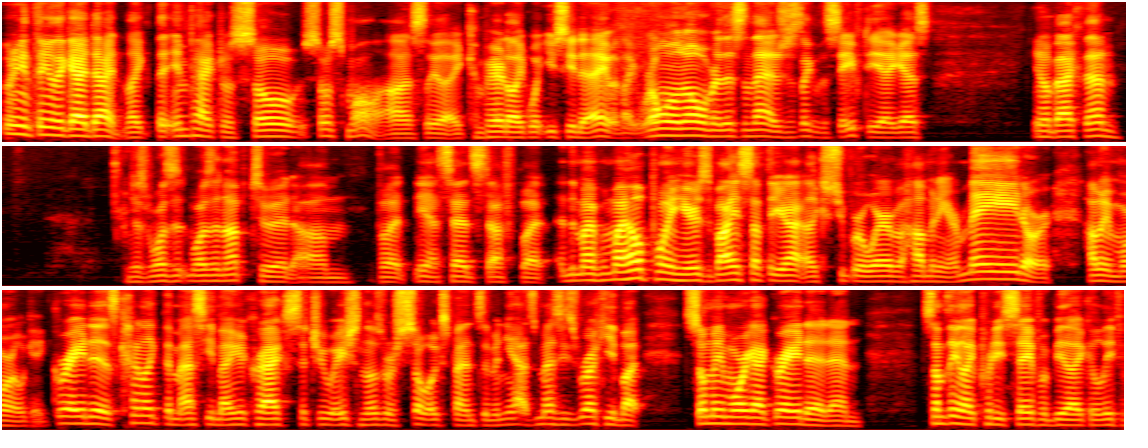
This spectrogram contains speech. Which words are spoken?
What do you think of the guy died? Like the impact was so so small, honestly. Like compared to like what you see today with like rolling over this and that. It's just like the safety, I guess. You know, back then, just wasn't wasn't up to it. Um, but yeah, sad stuff. But uh, my my whole point here is buying stuff that you're not like super aware of how many are made or how many more will get graded. It's kind of like the Messi Mega Cracks situation. Those were so expensive, and yeah, it's Messi's rookie, but so many more got graded. And something like pretty safe would be like a Leafy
